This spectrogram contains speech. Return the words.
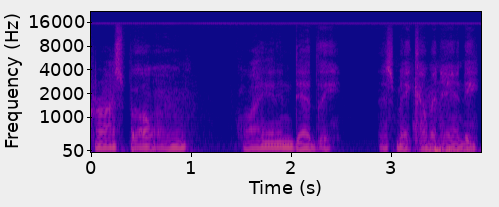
Crossbow, huh? Quiet and deadly. This may come in handy.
